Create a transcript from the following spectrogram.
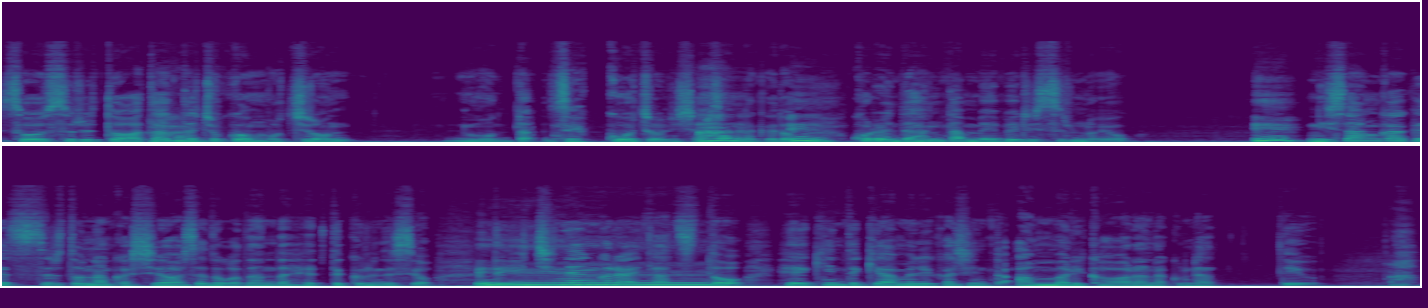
そうすると当たった直後はもちろん、はい、もうだ絶好調に幸せなんだけど、これだんだん目減りするのよ。23か月するとなんか幸せ度がだんだん減ってくるんですよ。で1年ぐらい経つと平均的アメリカ人ってあんまり変わらなくなっていう。あ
